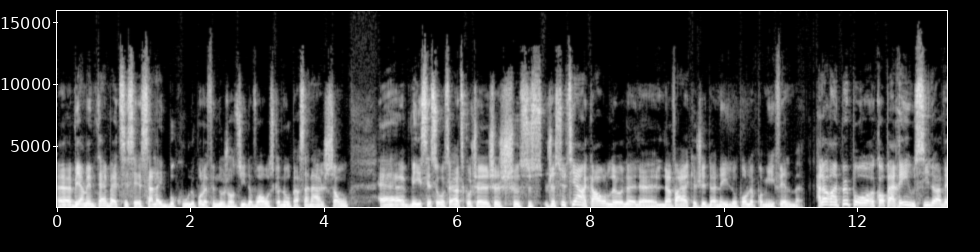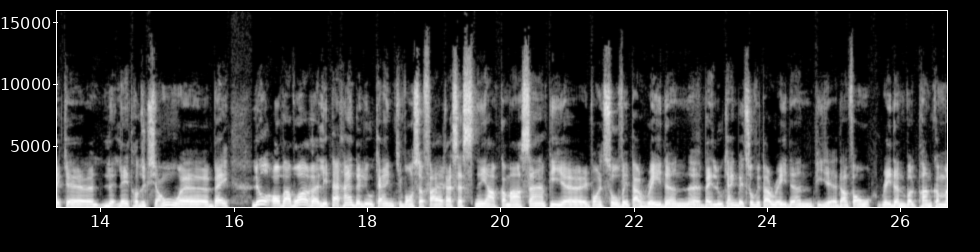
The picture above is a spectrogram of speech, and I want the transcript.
bien en même temps, ben, ça l'aide beaucoup pour le film d'aujourd'hui de voir où ce que nos personnages sont. Euh, mais c'est ça. En tout cas, je, je, soutiens encore le, le, verre que j'ai donné là, pour le premier film. Alors, un peu pour comparer aussi là, avec euh, l'introduction, euh, ben, là, on va avoir les parents de Liu Kang qui vont se faire assassiner en commençant, puis ils vont être sauvés par Raiden. Ben, Liu Kang va être sauvé par Raiden, puis dans le fond, Raiden va le prendre comme,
